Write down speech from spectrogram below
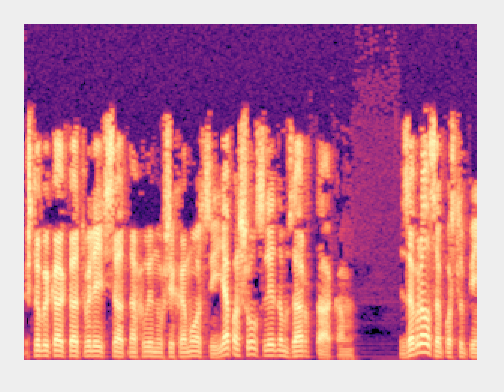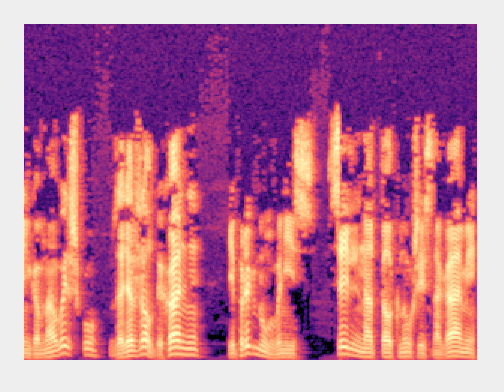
Чтобы как-то отвлечься от нахлынувших эмоций, я пошел следом за Артаком. Забрался по ступенькам на вышку, задержал дыхание и прыгнул вниз, сильно оттолкнувшись ногами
